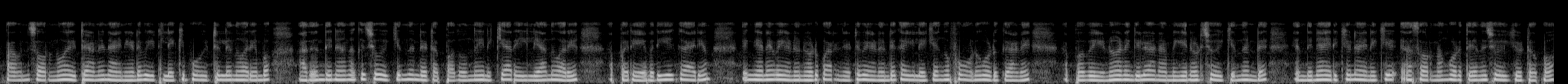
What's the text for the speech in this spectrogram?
നൂറ് അവൻ സ്വർണമായിട്ടാണ് നൈനയുടെ വീട്ടിലേക്ക് പോയിട്ടുള്ളതെന്ന് പറയുമ്പോൾ അതെന്തിനാന്നൊക്കെ ചോദിക്കുന്നുണ്ട് കേട്ടോ. അപ്പോൾ അതൊന്നും എനിക്കറിയില്ല എന്ന് പറയും. അപ്പോൾ രേവതി ഈ കാര്യം ഇങ്ങനെ വേണുവിനോട് പറഞ്ഞിട്ട് വേണുവിന്റെ കയ്യിലേക്ക് അങ്ങ് ഫോൺ കൊടുക്കുകയാണ്. അപ്പോൾ വേണു ആണെങ്കിലും അനാമികനോട് ചോദിക്കുന്നുണ്ട് എന്തിനായിരിക്കും നൈനയ്ക്ക് സ്വർണം കൊടുത്തതെന്ന് ചോദിക്കും കേട്ടോ അപ്പോൾ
